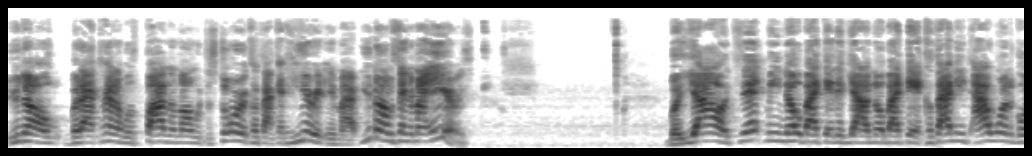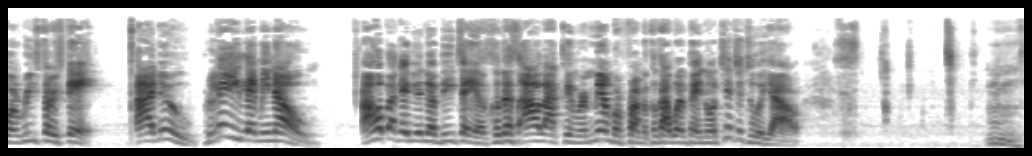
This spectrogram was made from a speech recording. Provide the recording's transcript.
You know, but I kind of was following along with the story because I could hear it in my, you know what I'm saying, in my ears. But y'all, let me know about that if y'all know about that. Because I need, I want to go and research that. I do. Please let me know. I hope I gave you enough details because that's all I can remember from it because I wasn't paying no attention to it, y'all. Mm. Mmm.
